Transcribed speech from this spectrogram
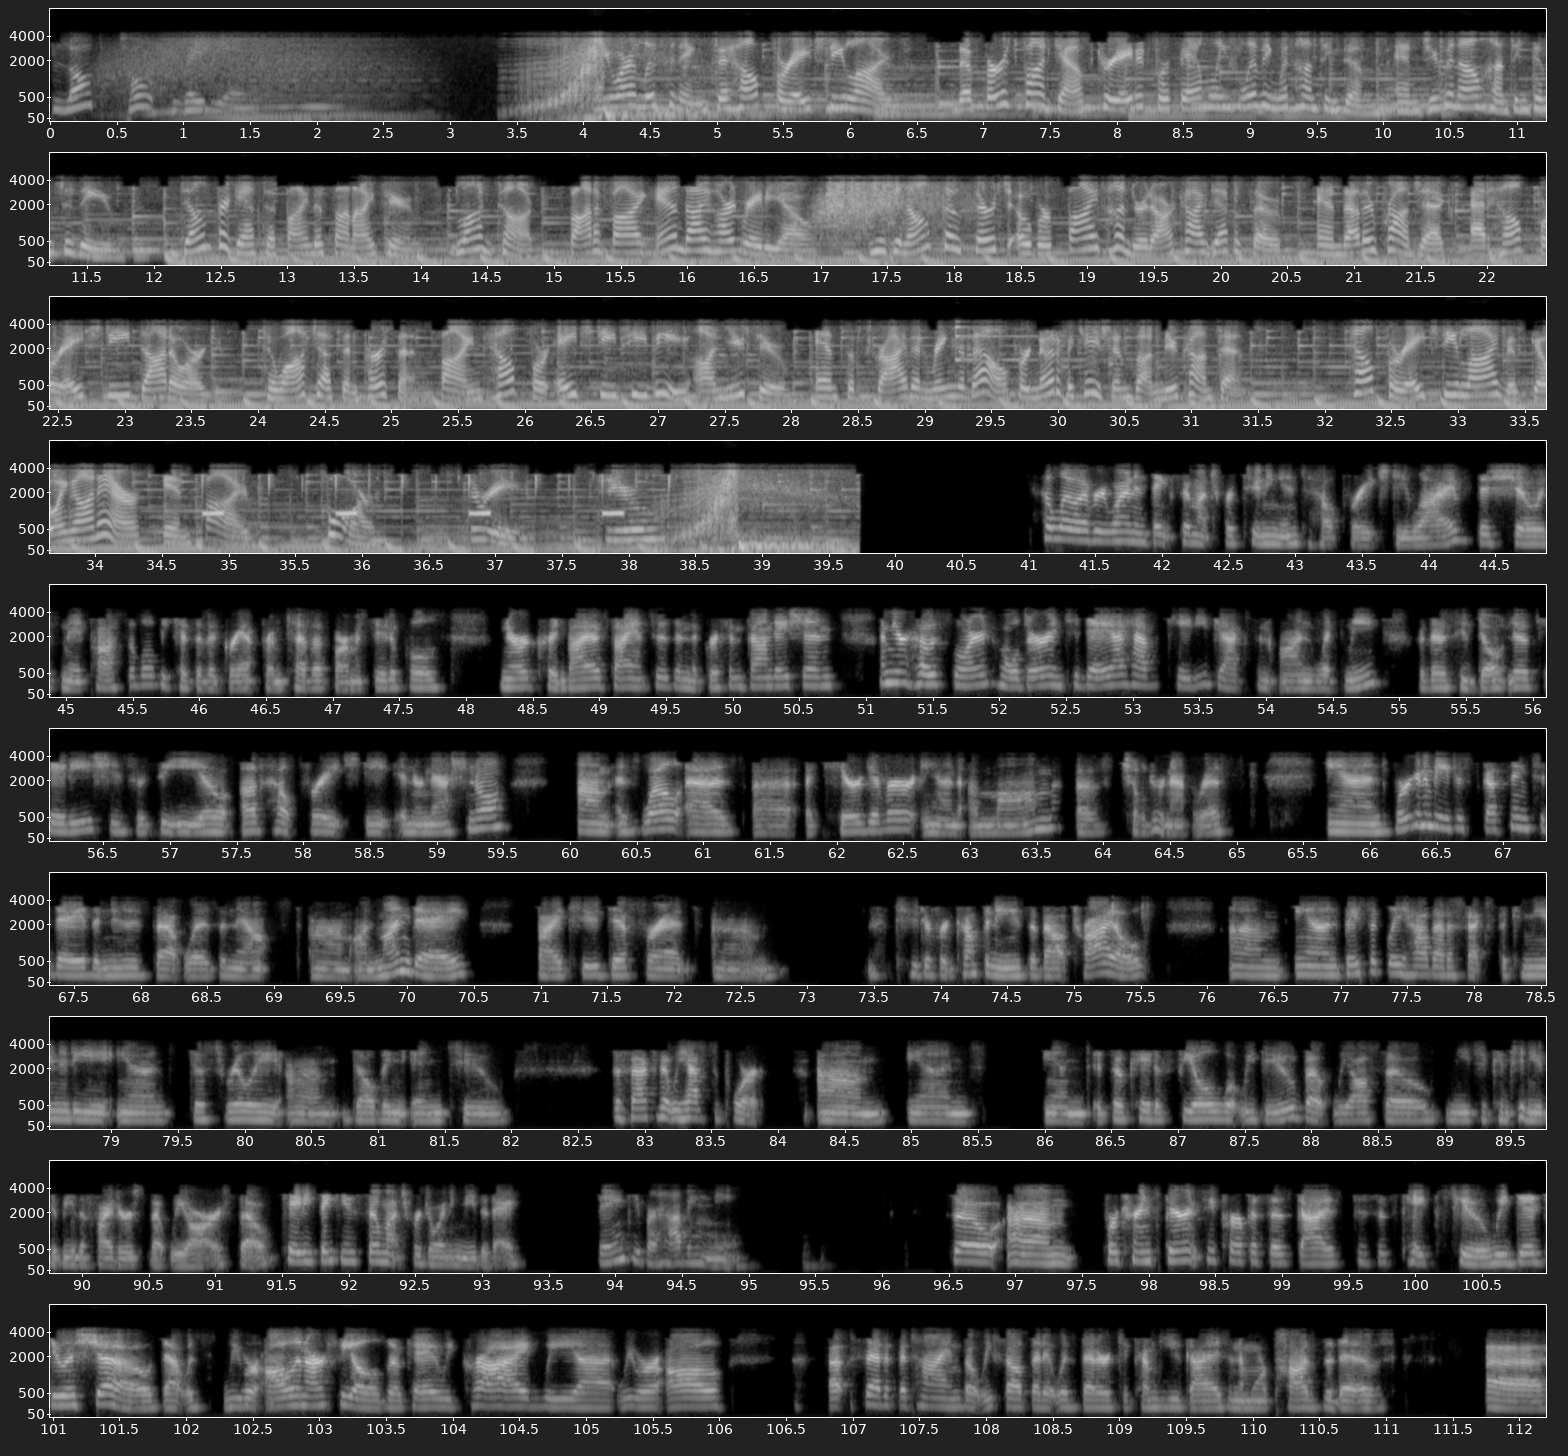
Blog Talk Radio. You are listening to Help for HD Live, the first podcast created for families living with Huntington's and juvenile Huntington's disease. Don't forget to find us on iTunes, Blog Talk, Spotify, and iHeartRadio. You can also search over 500 archived episodes and other projects at helpforhd.org. To watch us in person, find Help for HD TV on YouTube and subscribe and ring the bell for notifications on new content. Help for HD Live is going on air in five, four, three, two. Hello, everyone, and thanks so much for tuning in to Help for HD Live. This show is made possible because of a grant from Teva Pharmaceuticals, Neurocrine Biosciences, and the Griffin Foundation. I'm your host, Lauren Holder, and today I have Katie Jackson on with me. For those who don't know Katie, she's the CEO of Help for HD International, um, as well as uh, a caregiver and a mom of children at risk. And we're going to be discussing today the news that was announced um, on Monday by two different um, two different companies about trials um, and basically how that affects the community and just really um, delving into the fact that we have support um, and and it's okay to feel what we do, but we also need to continue to be the fighters that we are. So, Katie, thank you so much for joining me today. Thank you for having me. So, um, for transparency purposes, guys, this is takes two. We did do a show that was we were all in our fields. Okay, we cried. We uh, we were all upset at the time, but we felt that it was better to come to you guys in a more positive uh,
